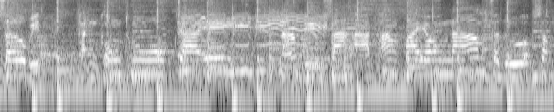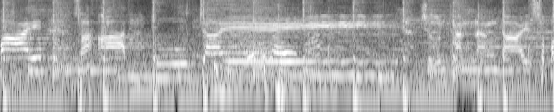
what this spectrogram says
เซอร์วิสท่านคงถูกใจ น้ำดื่มสะอาดทางไปห้องน้ำสะดวกสบาย สะอาดถูกใจ เชิญท่านนั่งได้สบ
